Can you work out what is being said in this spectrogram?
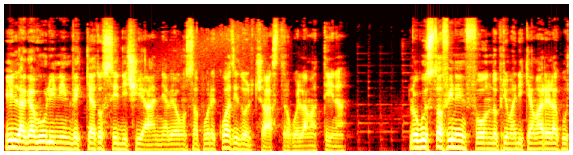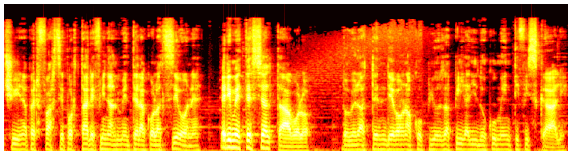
Il Lagavulin invecchiato 16 anni aveva un sapore quasi dolciastro quella mattina. Lo gustò fino in fondo prima di chiamare la cucina per farsi portare finalmente la colazione e rimettersi al tavolo, dove lo attendeva una copiosa pila di documenti fiscali.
